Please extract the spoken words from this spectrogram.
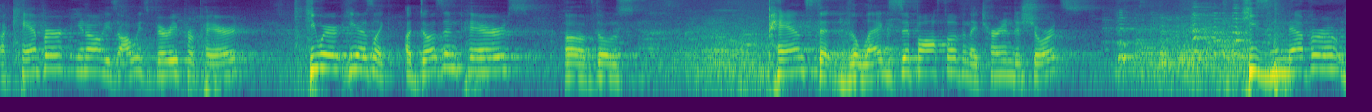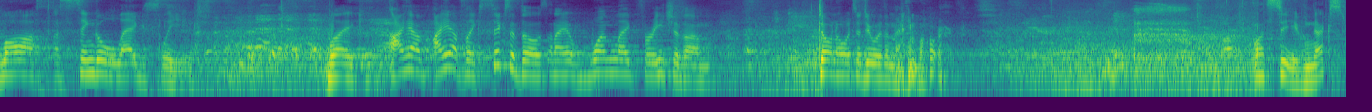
a camper, you know, he's always very prepared. He, wear, he has like a dozen pairs of those pants that the legs zip off of and they turn into shorts. He's never lost a single leg sleeve. Like I have I have like 6 of those and I have one leg for each of them. Don't know what to do with them anymore. Let's see, next.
